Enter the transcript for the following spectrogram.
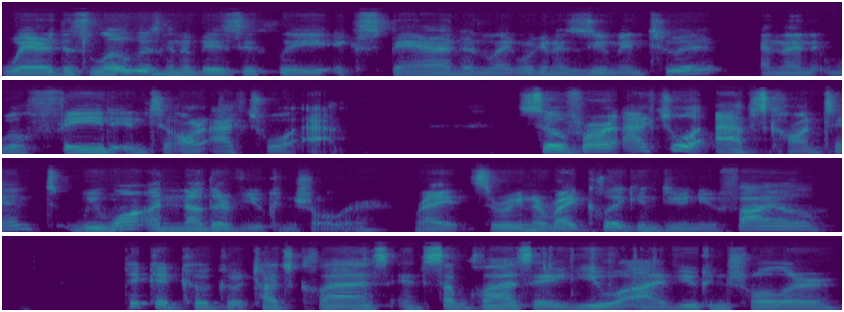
where this logo is going to basically expand and like we're going to zoom into it and then it will fade into our actual app. So for our actual app's content, we want another view controller, right? So we're going to right click and do new file, pick a Cocoa Touch class and subclass a UI view controller.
